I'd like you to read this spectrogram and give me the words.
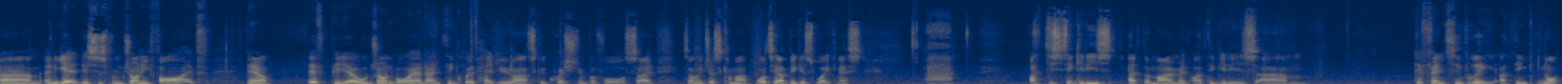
Um, and yeah, this is from Johnny Five. Now, FPL John Boy, I don't think we've had you ask a question before, so it's only just come up. What's our biggest weakness? Uh, I just think it is at the moment. I think it is um, defensively. I think not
